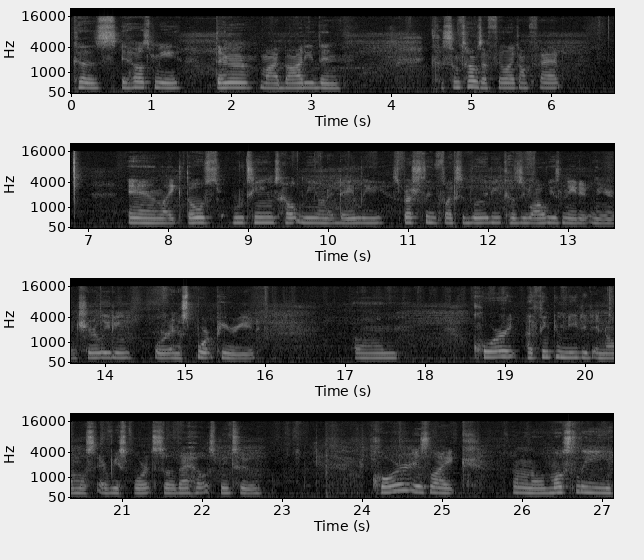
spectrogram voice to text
because it helps me thinner my body than because sometimes I feel like I'm fat and like those routines help me on a daily especially flexibility because you always need it when you're in cheerleading or in a sport period. Um, core i think you need it in almost every sport so that helps me too. Core is like i don't know mostly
